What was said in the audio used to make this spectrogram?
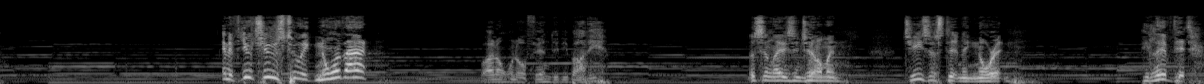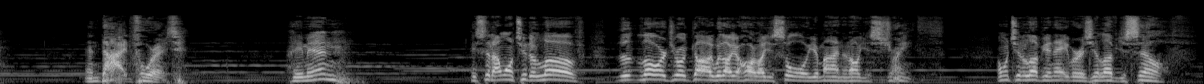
And if you choose to ignore that, well, I don't want to offend anybody. Listen, ladies and gentlemen, Jesus didn't ignore it. He lived it and died for it. Amen. He said, I want you to love the Lord your God with all your heart, all your soul, your mind, and all your strength. I want you to love your neighbor as you love yourself.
